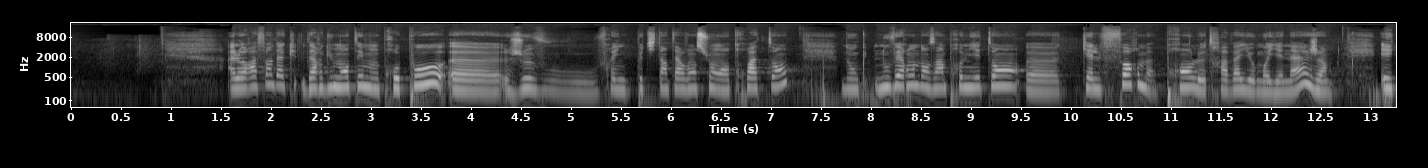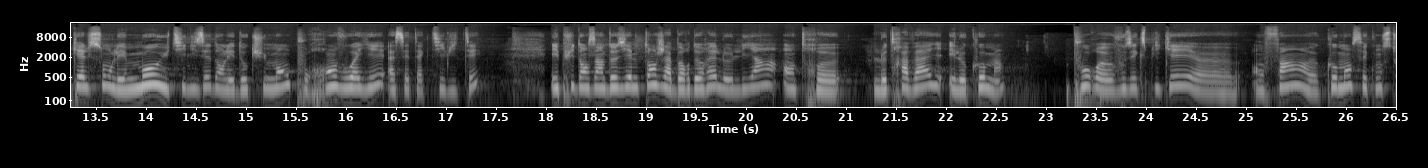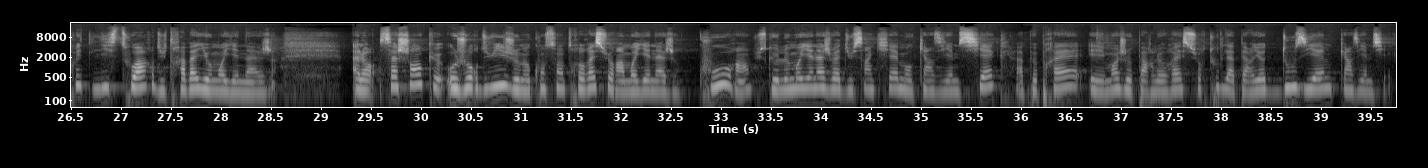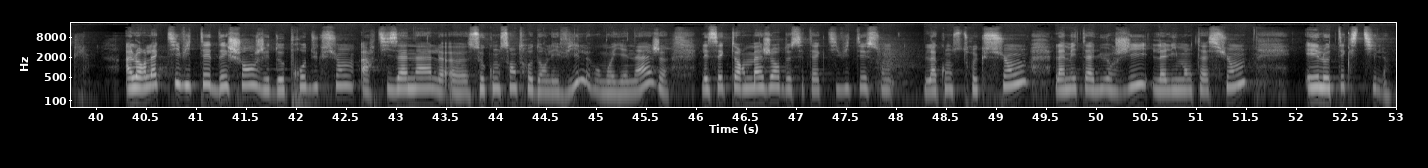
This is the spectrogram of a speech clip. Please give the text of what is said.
Alors, afin d'argumenter mon propos, euh, je vous ferai une petite intervention en trois temps. Donc, nous verrons dans un premier temps euh, quelle forme prend le travail au Moyen Âge et quels sont les mots utilisés dans les documents pour renvoyer à cette activité. Et puis dans un deuxième temps, j'aborderai le lien entre le travail et le commun pour euh, vous expliquer euh, enfin euh, comment s'est construite l'histoire du travail au Moyen Âge. Alors, sachant qu'aujourd'hui, je me concentrerai sur un Moyen Âge court, hein, puisque le Moyen Âge va du 5e au 15e siècle à peu près, et moi je parlerai surtout de la période 12e, 15e siècle. Alors l'activité d'échange et de production artisanale euh, se concentre dans les villes au Moyen Âge. Les secteurs majeurs de cette activité sont la construction, la métallurgie, l'alimentation et le textile.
